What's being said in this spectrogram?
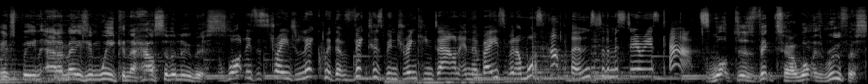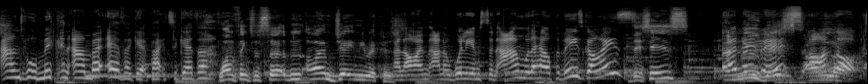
It's been an amazing week in the House of Anubis. What is the strange liquid that Victor's been drinking down in the basement? And what's happened to the mysterious cat? What does Victor want with Rufus? And will Mick and Amber ever get back together? One thing's for certain, I'm Jamie Rickers. And I'm Anna Williamson, and with the help of these guys... This is Anubis Unlocked.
